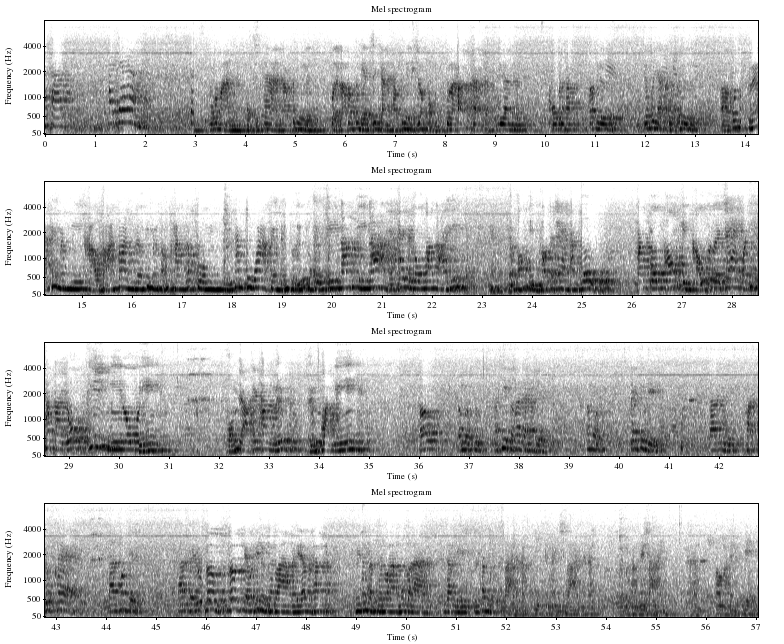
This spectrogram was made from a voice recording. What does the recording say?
นะคะให้แจ้งงบประมาณ 65 นะครับ ก็คือเปิดรับลงทะเบียนเช่นกันนะครับก็คือในช่วงของตุลาจากเดือนครบนะครับ ก็คือยกตัวอย่างนะครับก็คือเอ่อผู้และที่มันมีข่าวสารบ้านเมืองที่มันสำคัญและกรมหรือท่านผู้ว่าเป็นหนังสือปีนั้นปีหน้าเนี่ยให้ไปลงวันไหนเนี่ยเดี๋ยวท้องถิ่นเขาจะแจ้งทางผู้ทางกรมท้องถิ่นเขาก็เลยแจ้งมาที่ท่านนาย ให้ท่านนึกถึงวันนี้เขากำหนดจุดอาชีพทางด้านการเกษตรทั้งหมดเรื่องซึ่งดีการปลูกผักยกแคร่การพาะเห็ดการไปรูปเริ่มเริ่มตั้งแต่วันที่หนึ่งธันวาไปแล้วนะครับ มีตั้งแต่ธันวามกรานะครับมีมีทั้งหมดบายนะครับที่เชียงใหม่เชียงรายนะครับเกิดมาทางแม่สายนะครับเข้ามาในประเทศ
